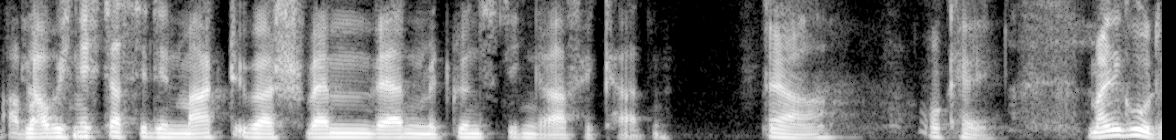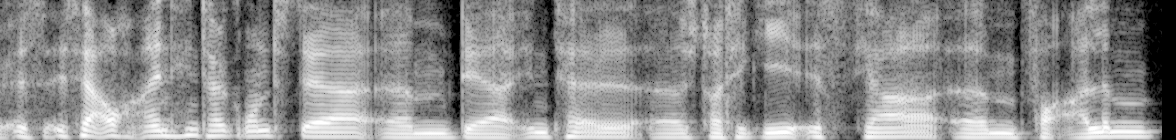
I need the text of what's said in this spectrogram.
Aber glaube ich nicht, dass sie den Markt überschwemmen werden mit günstigen Grafikkarten. Ja, okay. Meine gut, es ist ja auch ein Hintergrund der, ähm, der Intel-Strategie äh, ist ja ähm, vor allem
